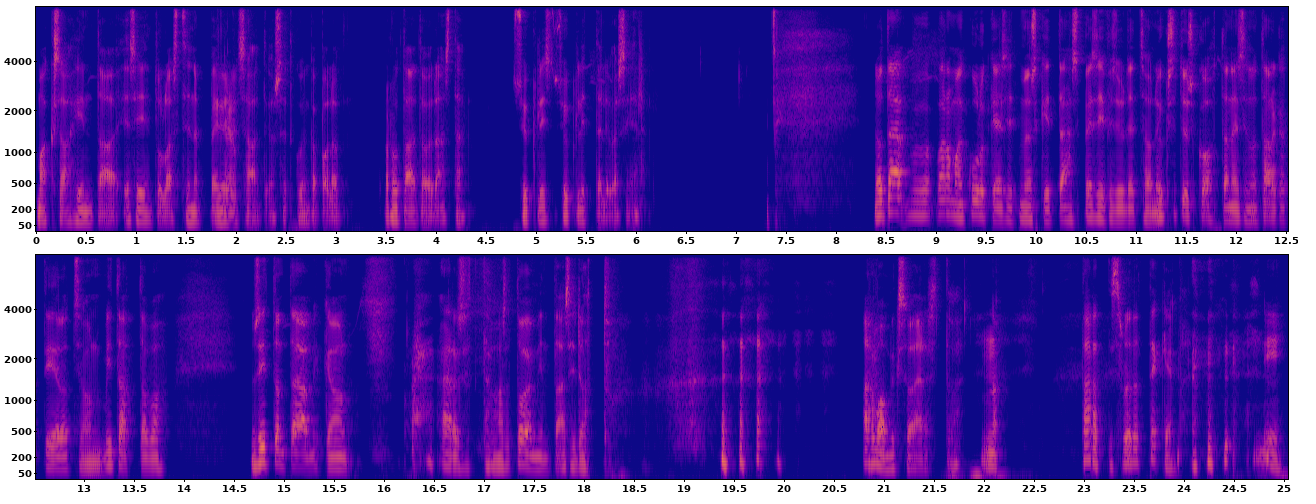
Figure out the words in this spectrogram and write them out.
maksaa hintaa, ja siihen tullaan sitten sinne periodisaatiossa, että kuinka paljon rotaatoidaan sitä sykli, syklittelyä siellä. No tämä varmaan kulkee sitten myöskin tähän spesifisyyteen, että se on yksityiskohtainen, siinä on tarkat tiedot, se on mitattava. No sitten on tämä, mikä on ärsyttävää, se toimintaa sidottu. Arvaa, miksi se on ärsyttävää. No. Tarvitsisi ruveta tekemään. niin.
